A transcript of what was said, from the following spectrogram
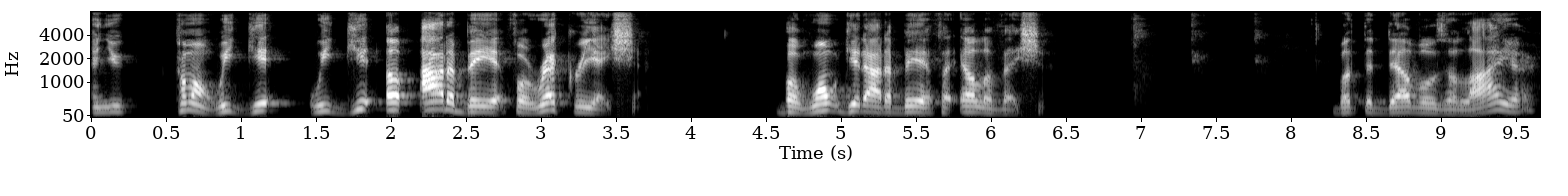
And you Come on, we get we get up out of bed for recreation, but won't get out of bed for elevation. But the devil's a liar.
